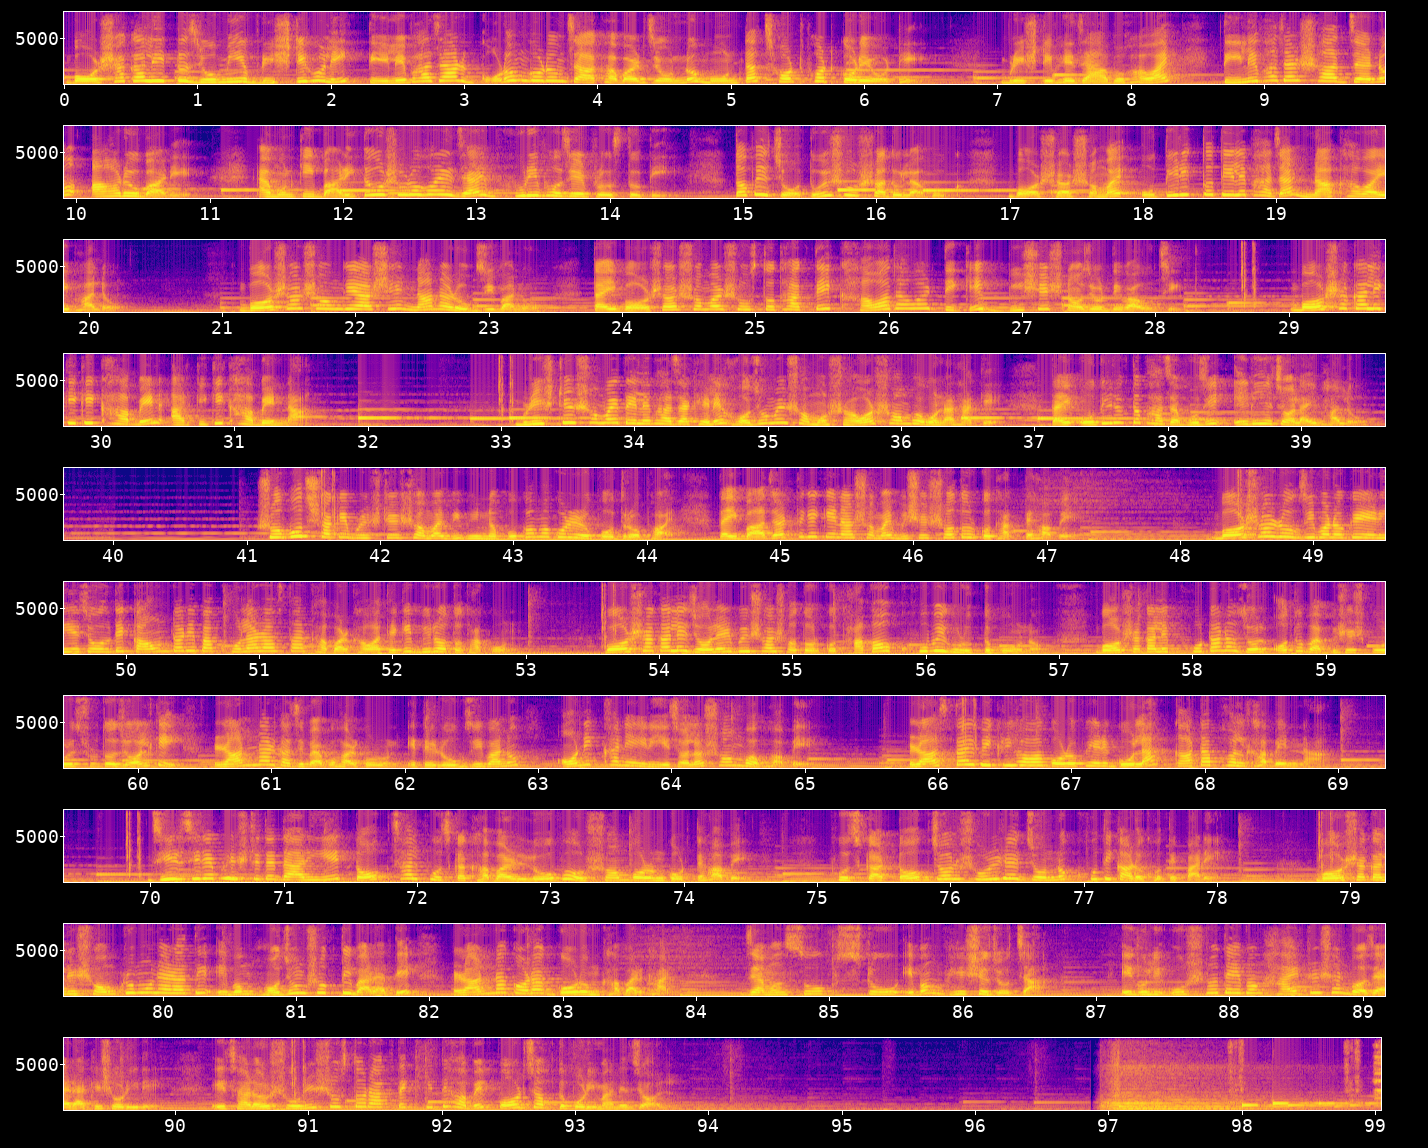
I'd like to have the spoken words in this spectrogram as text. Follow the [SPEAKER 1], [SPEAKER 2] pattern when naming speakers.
[SPEAKER 1] বর্ষাকালে একটু জমিয়ে বৃষ্টি হলেই তেলে ভাজা আর গরম গরম চা খাবার জন্য মনটা ছটফট করে ওঠে। বৃষ্টি ভেজা আবহাওয়ায় তেলে ভাজার স্বাদ যেন আরও বাড়ে। এমনকি বাড়িতেও শুরু হয়ে যায় ভুরি ভোজের প্রস্তুতি। তবে যতই সুস্বাদু লাগুক, বর্ষার সময় অতিরিক্ত তেলে ভাজা না খাওয়াই ভালো। বর্ষার সঙ্গে আসে নানা রোগ জীবাণু, তাই বর্ষার সময় সুস্থ থাকতে খাওয়া দাওয়ার দিকে বিশেষ নজর দেওয়া উচিত। বর্ষাকালে কি কি খাবেন আর কি কি খাবেন না? বৃষ্টির সময় তেলে ভাজা খেলে হজমের সমস্যা হওয়ার সম্ভাবনা থাকে, তাই অতিরিক্ত ভাজাভুজি এড়িয়ে চলাই ভালো। সবুজ শাকে বৃষ্টির সময় বিভিন্ন পোকামাকড়ের উপদ্রব হয়, তাই বাজার থেকে কেনার সময় বিশেষ সতর্ক থাকতে হবে। বর্ষার রোগ জীবাণুকে এড়িয়ে চলতে কাউন্টারে বা খোলা রাস্তার খাবার খাওয়া থেকে বিরত থাকুন। বর্ষাকালে জলের বিষয়ে সতর্ক থাকাও খুবই গুরুত্বপূর্ণ। বর্ষাকালে ফোটানো জল অথবা বিশেষ পরিশ্রুত জলকেই রান্নার কাজে ব্যবহার করুন। এতে রোগ জীবাণু অনেকখানি এড়িয়ে চলা সম্ভব হবে। রাস্তায় বিক্রি হওয়া বরফের গোলা কাটা ফল খাবেন না। ঝিরঝিরে বৃষ্টিতে দাঁড়িয়ে টক ঝাল ফুচকা খাবার লোভও সম্বরণ করতে হবে। ফুচকার টক জল শরীরের জন্য ক্ষতিকারক হতে পারে। বর্ষাকালে সংক্রমণ এড়াতে এবং হজম শক্তি বাড়াতে রান্না করা গরম খাবার খান, যেমন স্যুপ, স্টু এবং ভেষজ চা। এগুলি উষ্ণতা এবং হাইড্রেশন বজায় রাখে শরীরে। এছাড়াও শরীর সুস্থ রাখতে খেতে হবে পর্যাপ্ত পরিমাণে জল।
